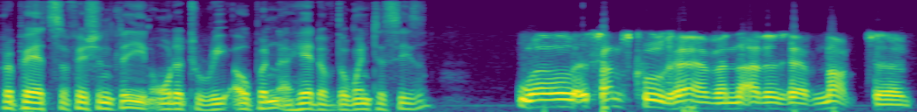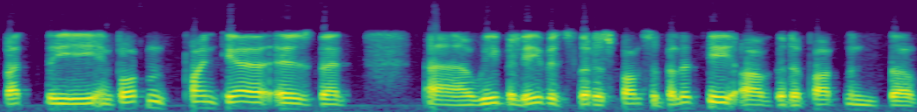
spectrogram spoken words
prepared sufficiently in order to reopen ahead of the winter season? Well, some schools have and others have not. Uh, but the important point here is that uh, we believe it's the responsibility of the Department of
